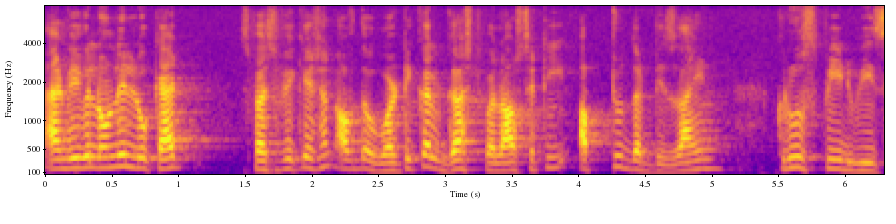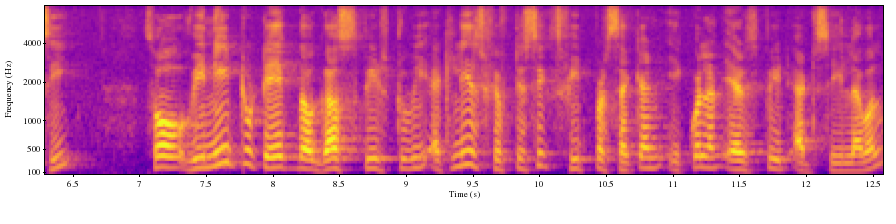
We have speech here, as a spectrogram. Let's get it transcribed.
and we will only look at specification of the vertical gust velocity up to the design cruise speed Vc. So, we need to take the gust speeds to be at least 56 feet per second equivalent airspeed at sea level.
